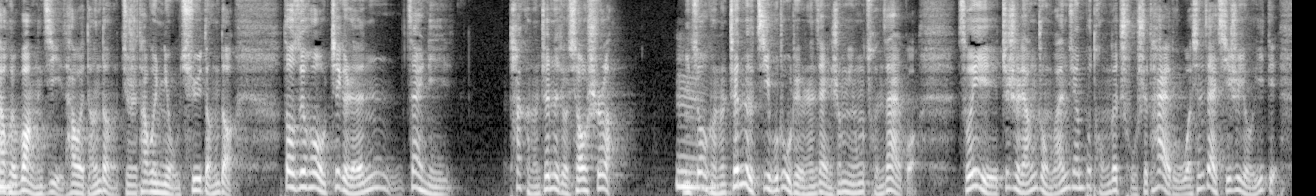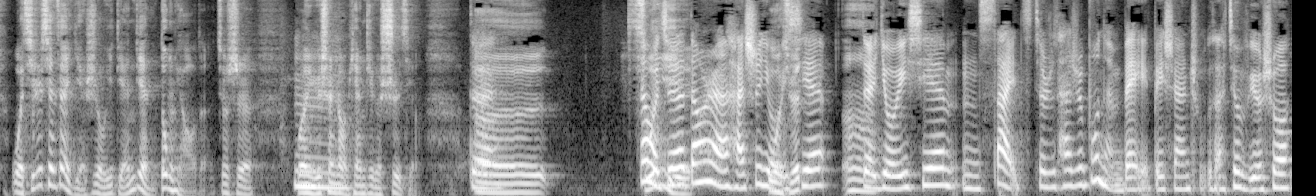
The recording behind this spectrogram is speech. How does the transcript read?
他会忘记，他会等等，就是他会扭曲等等，到最后，这个人在你，他可能真的就消失了。你最后可能真的记不住这个人在你生命中存在过，所以这是两种完全不同的处事态度。我现在其实有一点，我其实现在也是有一点点动摇的，就是关于删照片这个事情。对，呃，但我觉得当然还是有一些，对，有一些嗯，sites 就是它是不能被被删除的。就比如说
